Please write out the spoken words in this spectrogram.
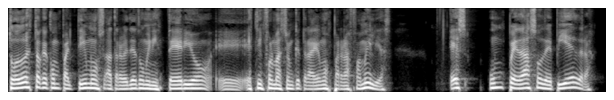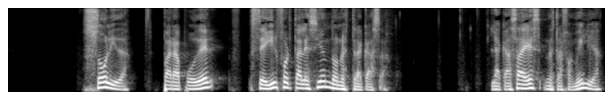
todo esto que compartimos a través de tu ministerio, eh, esta información que traemos para las familias, es un pedazo de piedra sólida para poder seguir fortaleciendo nuestra casa. La casa es nuestra familia.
